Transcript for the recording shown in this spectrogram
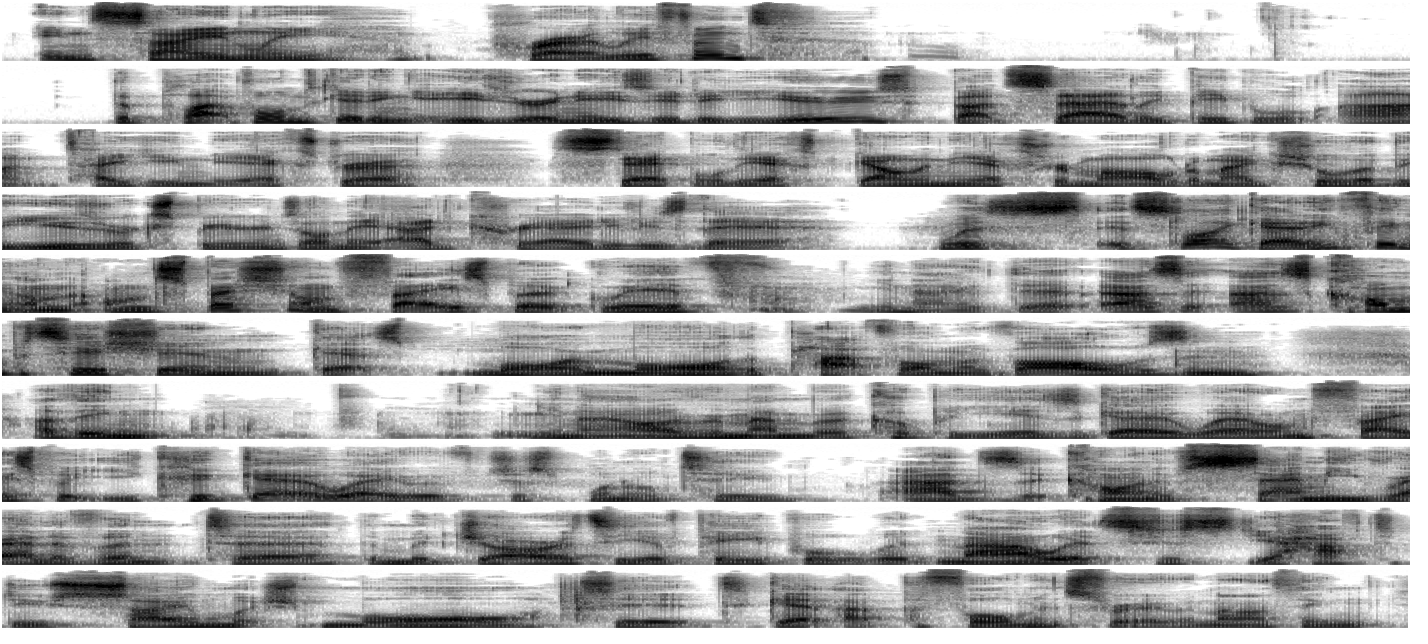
insanely prolific. The platform's getting easier and easier to use, but sadly, people aren't taking the extra step or the going the extra mile to make sure that the user experience on their ad creative is there. It's, it's like anything, on, on, especially on Facebook. With you know, the, as as competition gets more and more, the platform evolves, and I think you know, I remember a couple of years ago where on Facebook you could get away with just one or two ads that kind of semi-relevant to the majority of people, but now it's just you have to do so much more to to get that performance through, and I think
